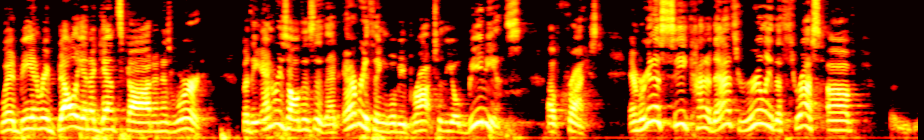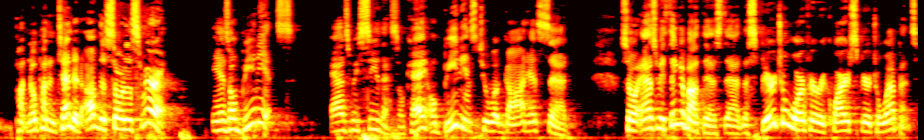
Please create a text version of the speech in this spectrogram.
would be in rebellion against God and His Word. But the end result is that everything will be brought to the obedience of Christ. And we're going to see kind of that's really the thrust of no pun intended, of the sword of the Spirit is obedience as we see this, okay? Obedience to what God has said. So as we think about this, that the spiritual warfare requires spiritual weapons.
